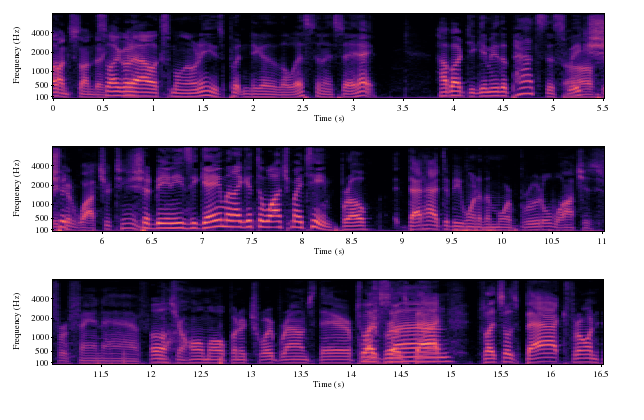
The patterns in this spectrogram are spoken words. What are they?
Alex on Sunday. So I go to Alex Maloney, who's putting together the list, and I say, "Hey, how about you give me the Pats this week? Oh, so you could watch your team. Should be an easy game, and I get to watch my team." bro. That had to be one of the more brutal watches for a fan to have. Ugh. It's your home opener. Troy Brown's there. Troy Bledsoe's Brown. back. Bledsoe's back, throwing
